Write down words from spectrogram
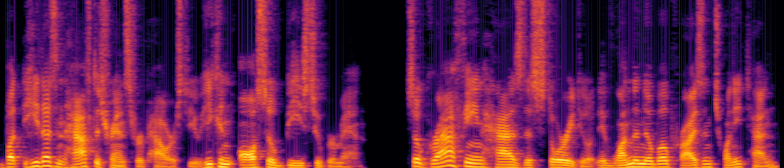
but he doesn't have to transfer powers to you. He can also be Superman. So graphene has this story to it. It won the Nobel Prize in 2010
